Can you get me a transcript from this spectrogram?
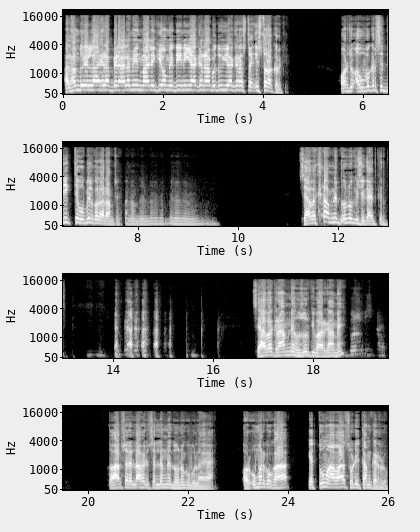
الحمد للہ رب العالمین، مالک یوم الدین یا کا نابدو یا کا نستا اس طرح کر کے۔ اور جو ابو بکر صدیق تھے، وہ بالکل آرام سے الحمد للہ سیاو کرام نے دونوں کی شکایت کر دی۔ سیاو کرام نے حضور کی بارگاہ میں تو آپ صلی اللہ علیہ وسلم نے دونوں کو بلایا اور عمر کو کہا کہ تم آواز تھوڑی کم کر لو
